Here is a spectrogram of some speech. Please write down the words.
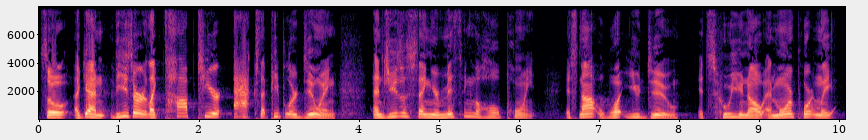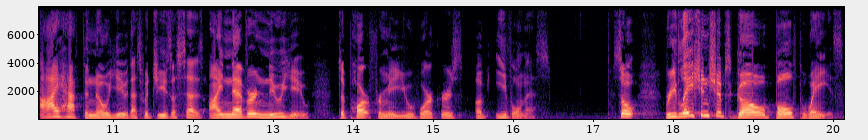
So again, these are like top tier acts that people are doing, and Jesus is saying you're missing the whole point. It's not what you do, it's who you know. And more importantly, I have to know you. That's what Jesus says. I never knew you. Depart from me, you workers of evilness. So, relationships go both ways.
